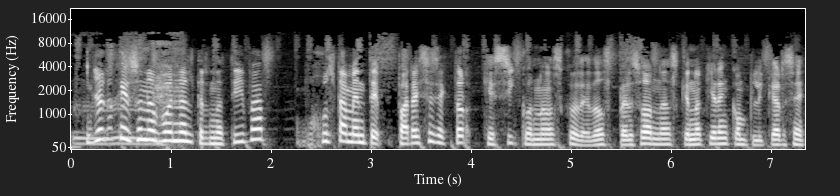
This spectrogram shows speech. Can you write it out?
yo creo que es una buena alternativa justamente para ese sector que sí conozco de dos personas que no quieren complicarse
